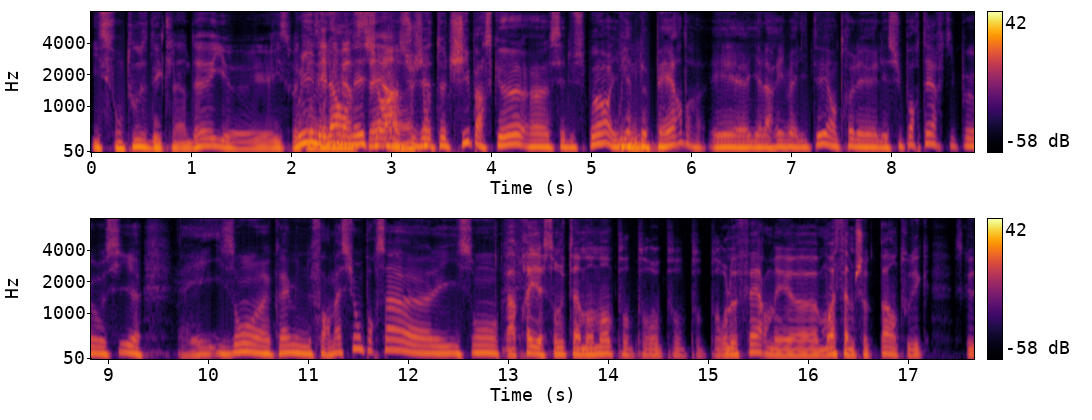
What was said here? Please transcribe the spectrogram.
ils se font tous des clins d'œil, euh, Oui, mais là, on est sur un sujet touchy parce que euh, c'est du sport, ils Oui, viennent mais- de perdre et euh, il y a la rivalité entre les, les supporters qui peut aussi. euh, et ils ont euh, quand même une formation pour ça. euh, Ils sont. Bah après, il y a sans doute un moment pour, pour, pour, pour, pour le faire, mais euh, moi, ça me choque pas en tous les cas. Parce que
